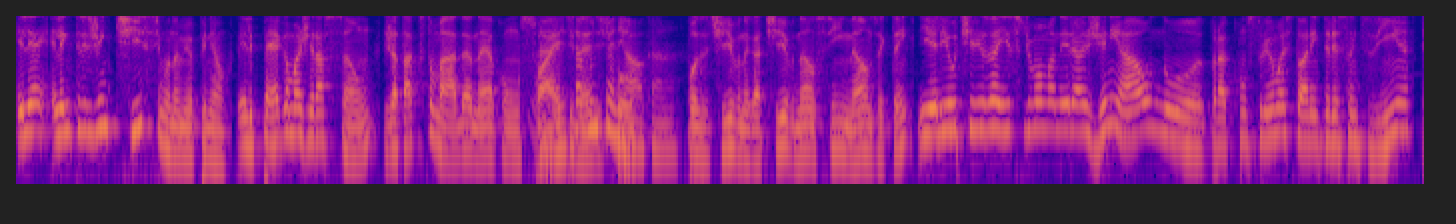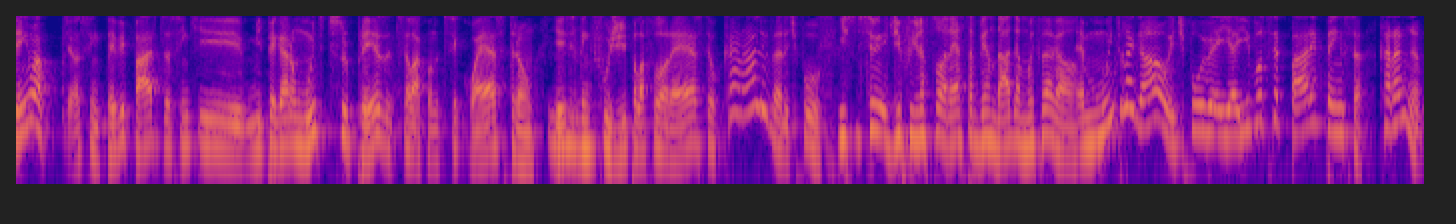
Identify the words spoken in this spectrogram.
ele é, ele é inteligentíssimo, na minha opinião. Ele pega uma geração já tá acostumada, né, com o É, swipe, isso né, é muito de, tipo, genial, cara. positivo, negativo, não, sim, não, não sei o que tem. E ele utiliza isso de uma maneira genial no para construir uma história interessantezinha. Tem uma, assim, teve partes assim que me pegaram muito de surpresa, de, sei lá, quando te sequestram e aí você tem que fugir pela floresta. Eu, caralho, velho, tipo, Isso de, de fugir na floresta vendada é muito legal. é muito legal. E, tipo, e aí você para e pensa, caramba,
